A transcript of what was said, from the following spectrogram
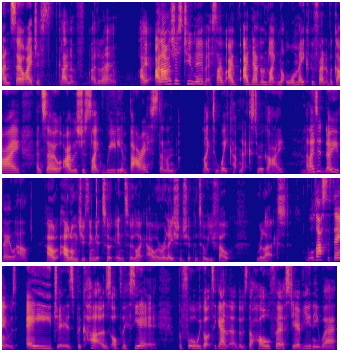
And so I just kind of, I don't know. I, and I was just too nervous. I, I, I'd never like not worn makeup in front of a guy. And so I was just like really embarrassed and like to wake up next to a guy. And I didn't know you very well. How how long do you think it took into like our relationship until you felt relaxed? Well, that's the thing. It was ages because of this year before we got together. There was the whole first year of uni where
